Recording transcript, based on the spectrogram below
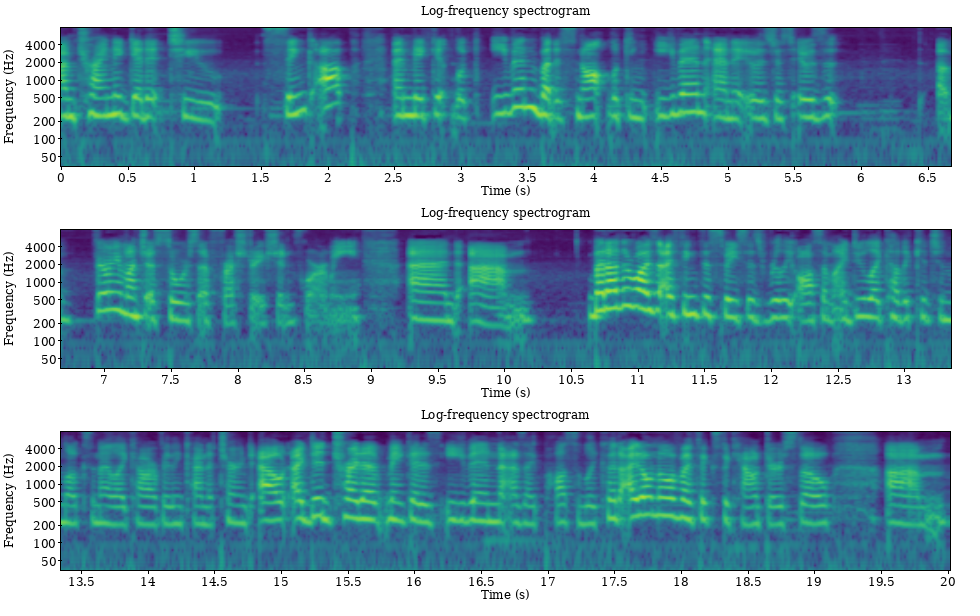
i'm trying to get it to sync up and make it look even but it's not looking even and it was just it was very much a source of frustration for me. And um, but otherwise, I think the space is really awesome. I do like how the kitchen looks, and I like how everything kind of turned out. I did try to make it as even as I possibly could. I don't know if I fixed the counters though. Um,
